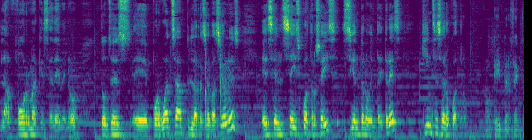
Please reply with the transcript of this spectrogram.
la forma que se debe, ¿no? Entonces, eh, por WhatsApp las reservaciones es el 646-193-1504. Ok, perfecto.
